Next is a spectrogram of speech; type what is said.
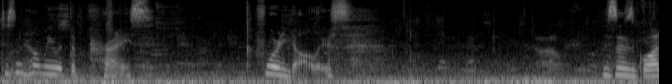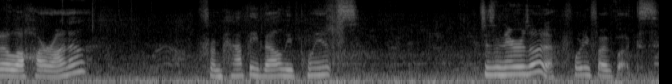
doesn't help me with the price. $40. This is Guadalajara from Happy Valley Plants, which is in Arizona, 45 bucks.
